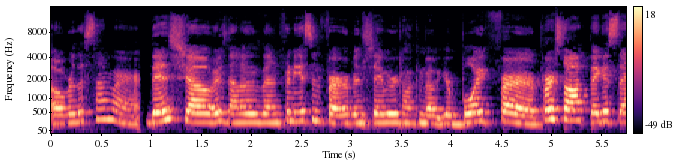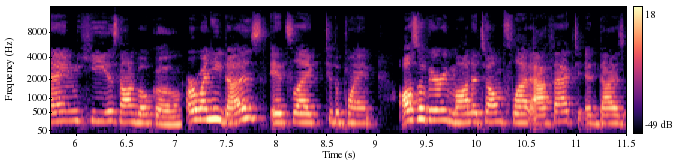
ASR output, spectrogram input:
over the summer. This show is none other than Phineas and Ferb, and today we were talking about your boy Ferb. First off, biggest thing, he is non-vocal. Or when he does, it's like to the point. Also very monotone, flat affect, and that is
